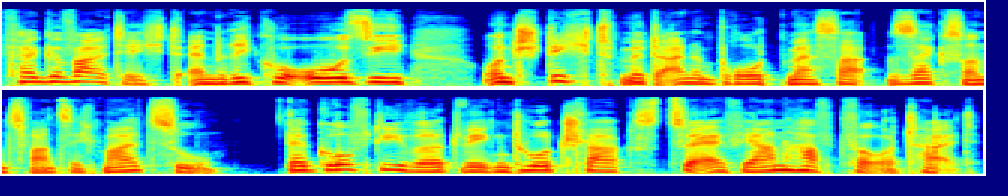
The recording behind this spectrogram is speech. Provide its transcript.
vergewaltigt Enrico Osi und sticht mit einem Brotmesser 26 Mal zu. Der Grufti wird wegen Totschlags zu elf Jahren Haft verurteilt.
